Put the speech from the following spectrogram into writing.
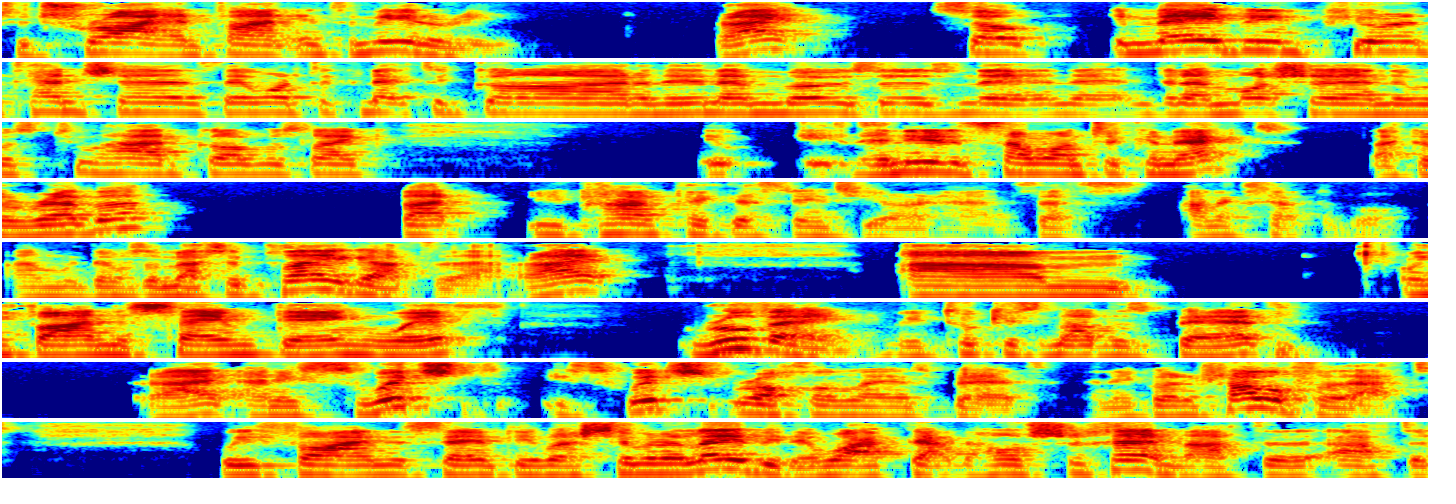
to try and find intermediary, right? So it may have been pure intentions. They wanted to connect to God, and they didn't have Moses, and they, and have Moshe, and it was too hard. God was like, it, it, they needed someone to connect, like a Rebbe, but you can't take destiny into your own hands. That's unacceptable. And there was a massive plague after that, right? Um, we find the same thing with Ruvain. He took his mother's bed, right? And he switched, he switched Rachel and Leah's bed, and he got in trouble for that. We find the same thing with Shimon and Levi. They wiped out the whole Shechem after, after,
